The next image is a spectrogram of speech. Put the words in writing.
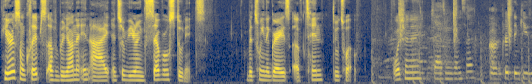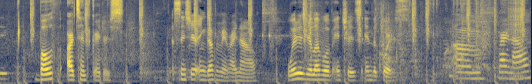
Here are some clips of Brianna and I interviewing several students between the grades of 10 through 12. What's your name? Jasmine Vincent. Uh, Kristen Kuzik. Both are 10th graders. Since you're in government right now, what is your level of interest in the course? Um, right now,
